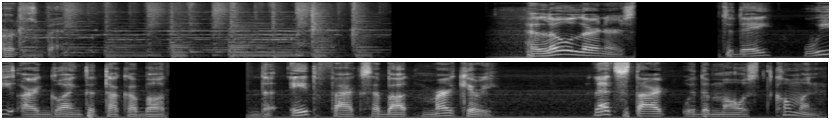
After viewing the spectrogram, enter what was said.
EarthPen. Hello learners! Today we are going to talk about the 8 facts about Mercury. Let's start with the most common.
